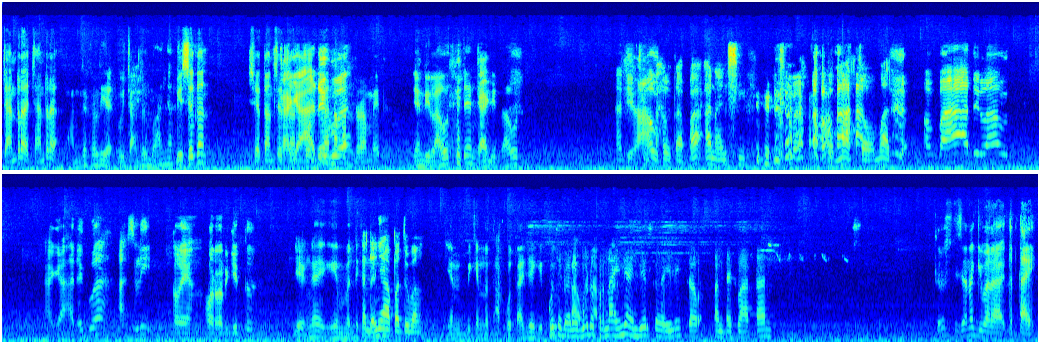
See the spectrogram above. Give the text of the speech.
Chandra, Chandra. Chandra kali ya uh Chandra banyak Biasa kan setan-setan Kagak ada gua. kan drama itu. yang di laut kan yang di laut Nah di laut. Laut apaan anjing? Tomat, tomat. Apaan di laut? Kagak ada gua asli kalau yang horor gitu. Ya enggak yang penting kan Adanya apa tuh bang? yang bikin lo takut aja gitu Gue saudara gue udah pernah ini anjir ke ini ke pantai selatan. Terus di sana gimana, Tetai?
